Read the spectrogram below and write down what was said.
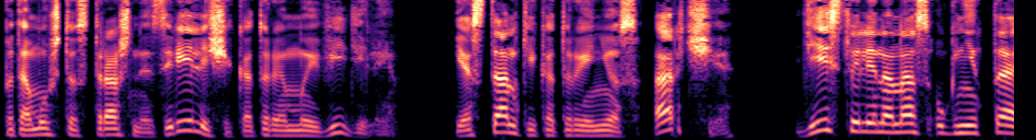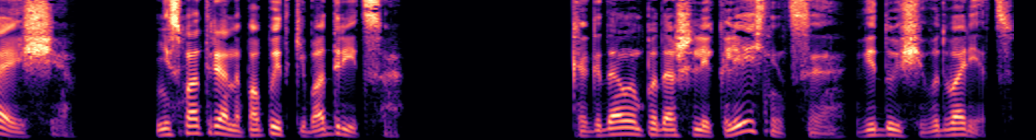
потому что страшное зрелище, которое мы видели, и останки, которые нес Арчи, действовали на нас угнетающе, несмотря на попытки бодриться. Когда мы подошли к лестнице, ведущей во дворец,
